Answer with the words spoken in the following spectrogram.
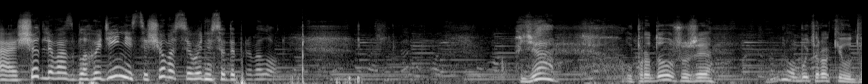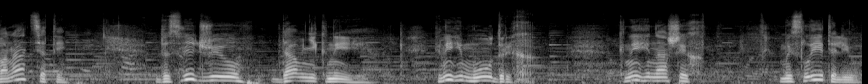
Е, Що для вас благодійність і що вас сьогодні сюди привело? Я упродовж уже, ну, мабуть, років 12 досліджую давні книги, книги мудрих, книги наших мислителів,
